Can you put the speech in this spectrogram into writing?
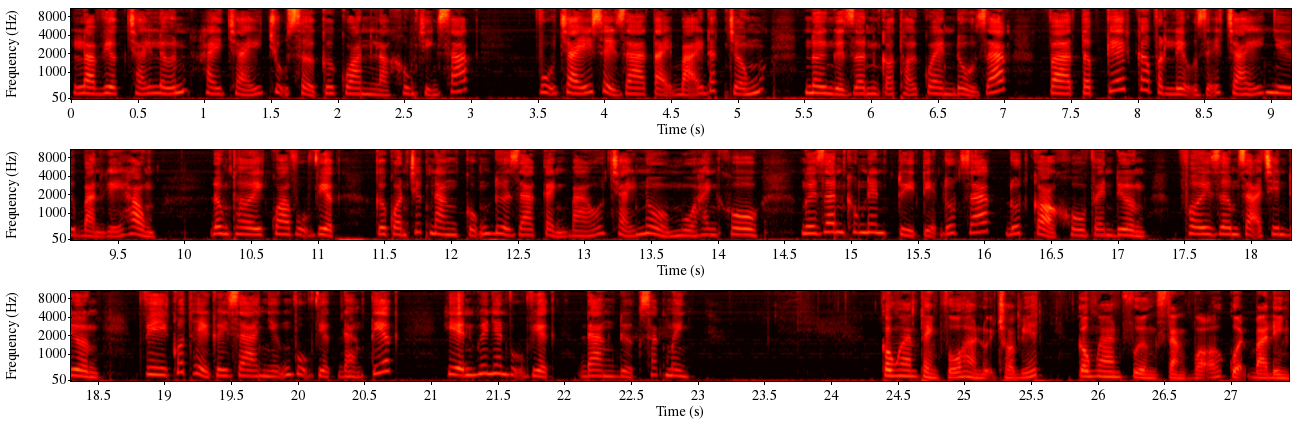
là việc cháy lớn hay cháy trụ sở cơ quan là không chính xác. Vụ cháy xảy ra tại bãi đất trống, nơi người dân có thói quen đổ rác và tập kết các vật liệu dễ cháy như bàn ghế hỏng. Đồng thời, qua vụ việc, cơ quan chức năng cũng đưa ra cảnh báo cháy nổ mùa hanh khô. Người dân không nên tùy tiện đốt rác, đốt cỏ khô ven đường, phơi rơm dạ trên đường vì có thể gây ra những vụ việc đáng tiếc. Hiện nguyên nhân vụ việc đang được xác minh. Công an thành phố Hà Nội cho biết, Công an phường Giảng Võ, quận Ba Đình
